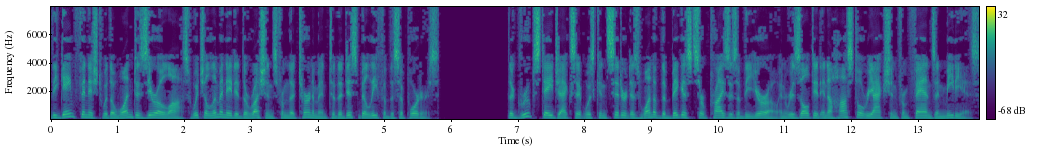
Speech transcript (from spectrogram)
The game finished with a 1–0 loss which eliminated the Russians from the tournament to the disbelief of the supporters. The group stage exit was considered as one of the biggest surprises of the Euro and resulted in a hostile reaction from fans and medias.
